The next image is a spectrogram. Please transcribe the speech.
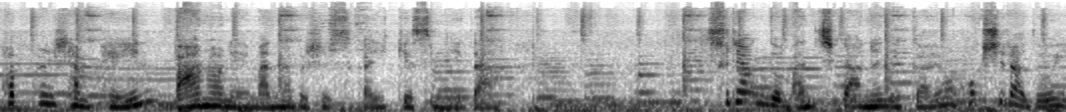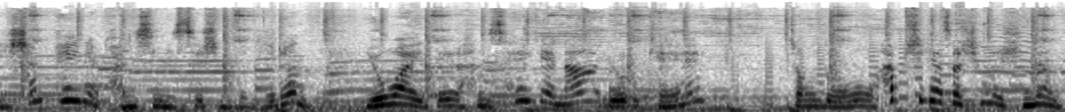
퍼플 샴페인 만 원에 만나보실 수가 있겠습니다. 수량도 많지가 않으니까요. 혹시라도 이 샴페인에 관심 있으신 분들은 요 아이들 한 3개나 요렇게 정도 합식해서 심으시면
